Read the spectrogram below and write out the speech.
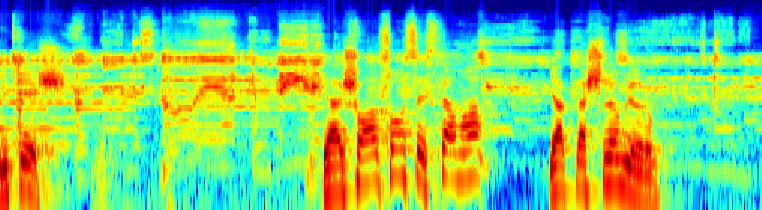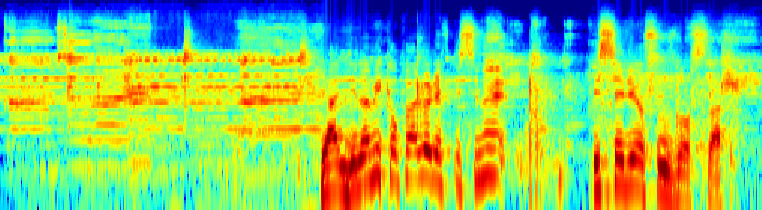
Müthiş. Yani şu an son seste ama yaklaştıramıyorum. Yani dinamik hoparlör etkisini hissediyorsunuz dostlar.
